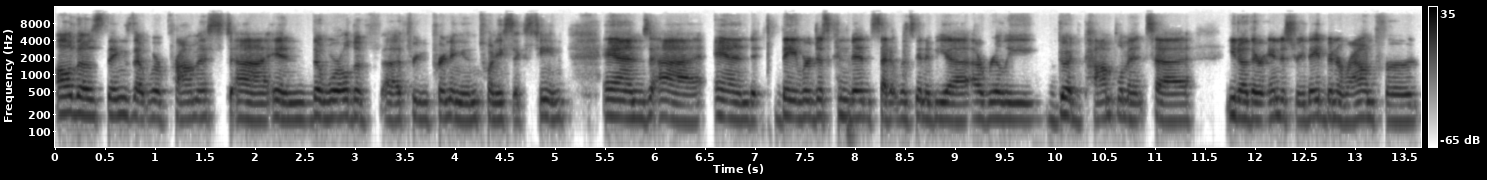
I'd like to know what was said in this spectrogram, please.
all those things that were promised uh, in the world of uh, 3D printing in 2016. And, uh, and they were just convinced that it was going to be a, a really good complement to, you know their industry. They'd been around for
